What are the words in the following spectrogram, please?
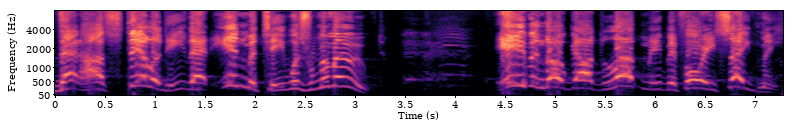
that hostility, that enmity was removed. Even though God loved me before He saved me,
